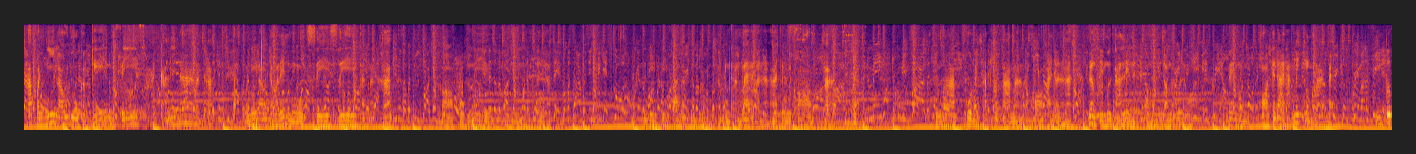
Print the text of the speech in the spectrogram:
นะครับ วันนี้เราอยู่กับเกมฟรีไฟกาลีน่านะครับ วันนี้เราจะมาเล่นโหมด CC กันนะครับ ก็ผมนี่เป็นนะครับสตรีมฟรีไฟแบบจริงๆเป็นครั้งแรกนะฮะ อาจจะมีข้อพลาดหรือว่าพูดไม่ชัดก็ตามนะ ต้องขออภัยด้วยนะฮะ เรื่องฝีมือการเล่นเนี่ยผมยอมรับเลยว่าเล่นพอใช้ได้ฮะ ไม่เก่งมากแบบยิงปุ๊บ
